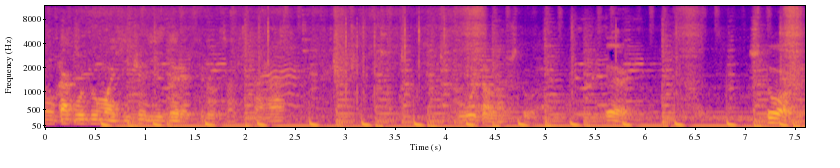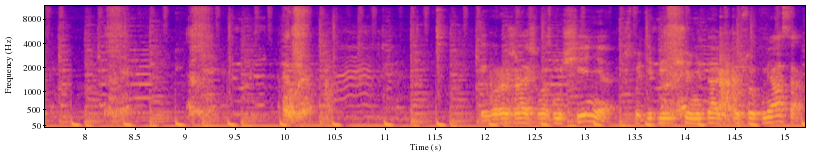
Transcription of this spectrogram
Ну, как вы думаете, что здесь Дерек трется? Ага. Вот оно что. Дерек. Что? Ты выражаешь возмущение, что тебе еще не дали кусок мяса?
